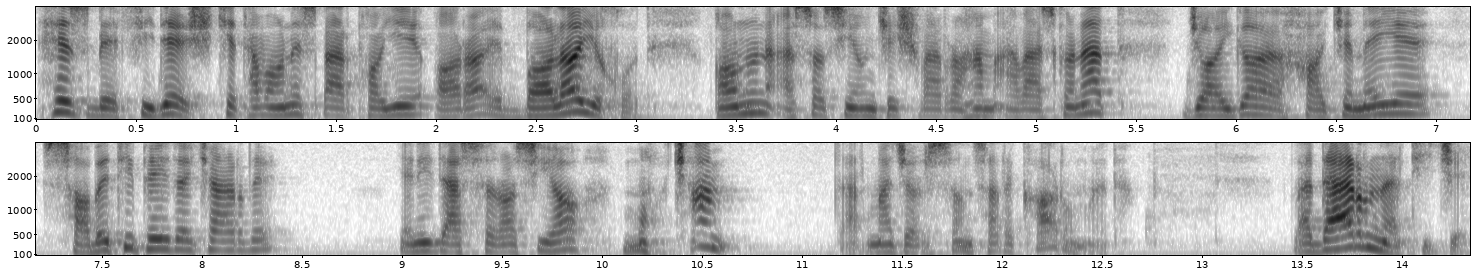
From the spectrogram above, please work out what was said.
حزب فیدش که توانست بر پایه آراء بالای خود قانون اساسی آن کشور را هم عوض کند جایگاه حاکمه ثابتی پیدا کرده. یعنی دست ها محکم در مجارستان سر کار اومدن. و در نتیجه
